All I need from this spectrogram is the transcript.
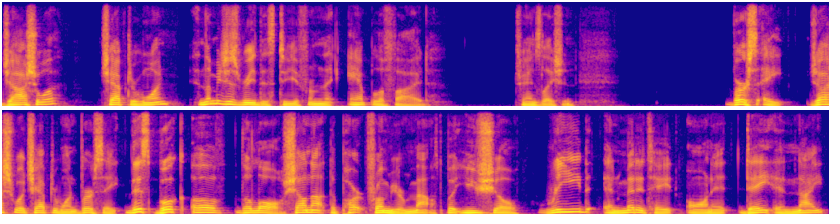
Joshua, chapter 1. And let me just read this to you from the Amplified translation. Verse 8, Joshua chapter 1, verse 8 This book of the law shall not depart from your mouth, but you shall read and meditate on it day and night,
